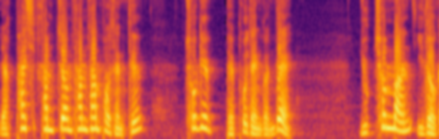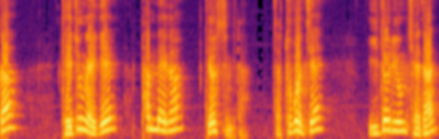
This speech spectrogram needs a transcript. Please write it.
약 83.33% 초기 배포된 건데 6천만 이더가 대중에게 판매가 되었습니다. 자, 두 번째, 이더리움 재단.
